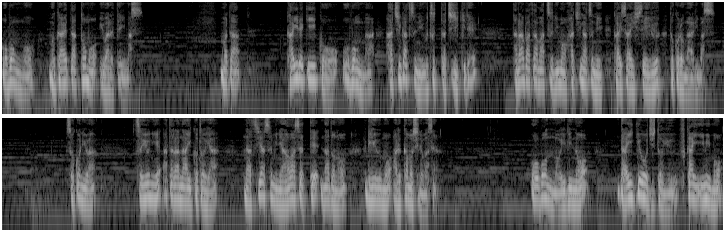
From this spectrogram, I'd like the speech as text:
お盆を迎えたとも言われています。また改暦以降お盆が8月に移った地域で七夕祭りも8月に開催しているところがあります。そこには梅雨に当たらないことや夏休みに合わせてなどの理由もあるかもしれません。お盆の入りの大行事という深い意味も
